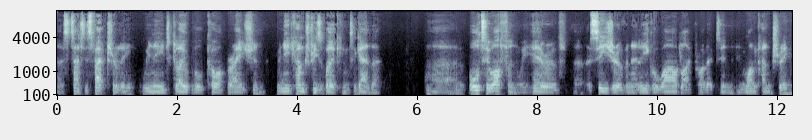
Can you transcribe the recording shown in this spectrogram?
uh, satisfactorily, we need global cooperation. We need countries working together. Uh, all too often we hear of a seizure of an illegal wildlife product in, in one country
